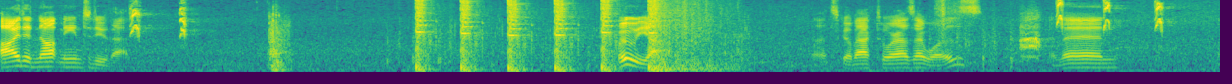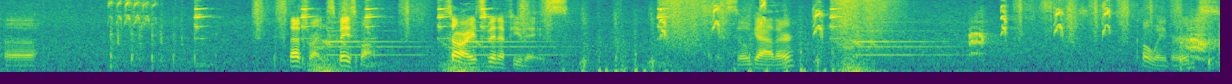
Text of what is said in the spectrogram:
I did not mean to do that. Booyah! Let's go back to where as I was. And then... Uh, that's right, spacebar. Sorry, it's been a few days. I can still gather. Oh, Away, birds.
